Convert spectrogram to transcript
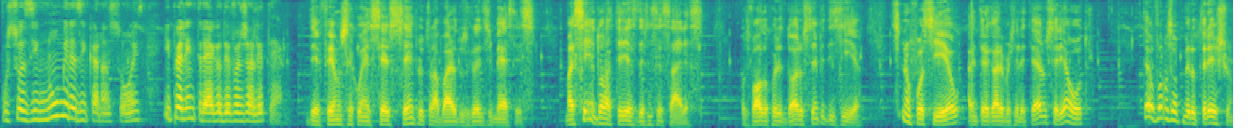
por suas inúmeras encarnações e pela entrega do Evangelho Eterno. Devemos reconhecer sempre o trabalho dos grandes mestres, mas sem idolatrias desnecessárias. Oswaldo Polidoro sempre dizia: se não fosse eu a entregar o Evangelho Eterno, seria outro. Então vamos ao primeiro trecho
